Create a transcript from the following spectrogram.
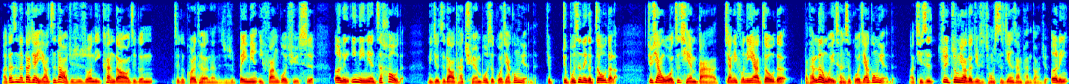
啊。但是呢，大家也要知道，就是说你看到这个这个 quarter 呢，就是背面一翻过去是二零一零年之后的，你就知道它全部是国家公园的，就就不是那个州的了。就像我之前把加利福尼亚州的把它认为成是国家公园的啊，其实最重要的就是从时间上判断，就二零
